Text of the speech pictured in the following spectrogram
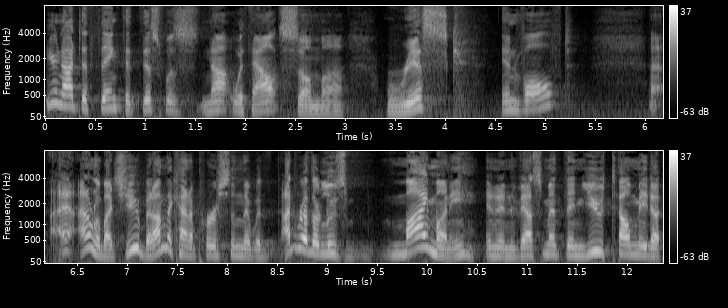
You're not to think that this was not without some uh, risk involved. I, I, don't know about you, but I'm the kind of person that would, I'd rather lose my money in an investment than you tell me to,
